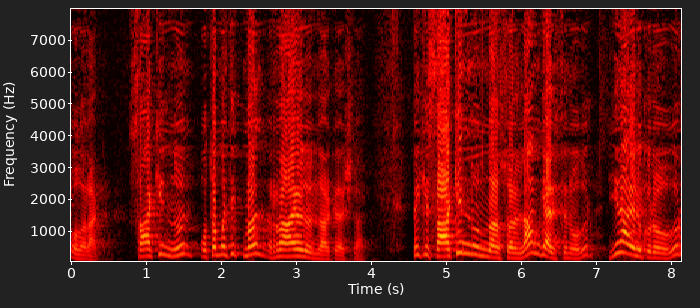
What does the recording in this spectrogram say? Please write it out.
olarak. Sakin nun otomatikman ra'ya döndü arkadaşlar. Peki sakin nundan sonra lam gelse ne olur? Yine aynı kural olur.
